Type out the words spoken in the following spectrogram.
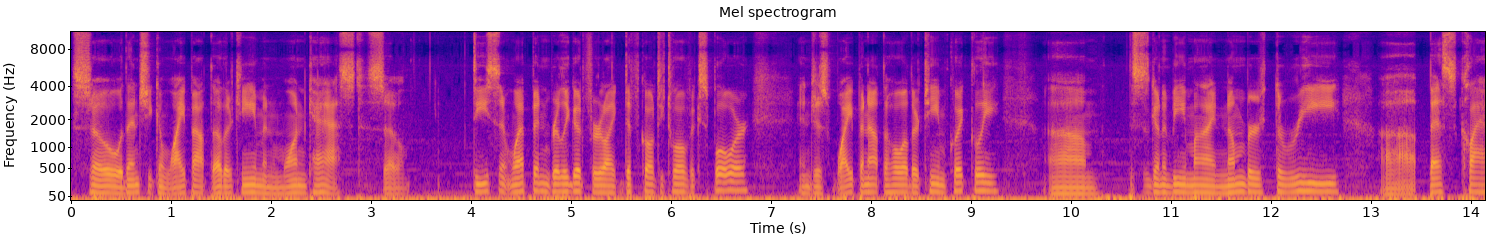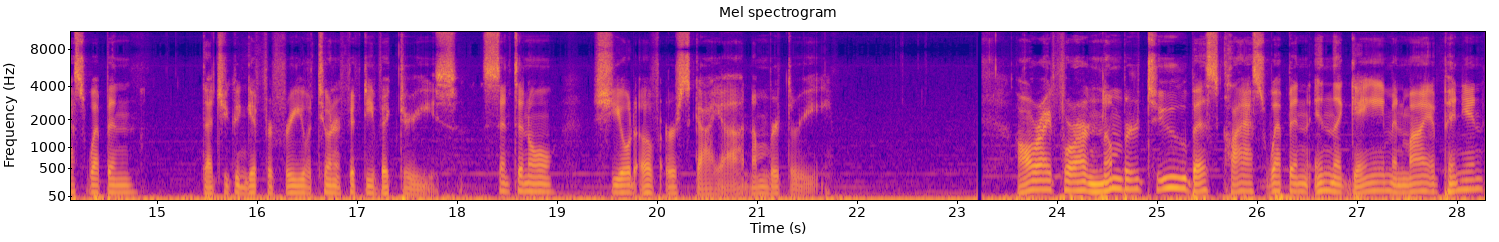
So then she can wipe out the other team in one cast. So decent weapon, really good for like difficulty 12 Explore and just wiping out the whole other team quickly. Um, this is going to be my number three uh, best class weapon that you can get for free with 250 victories. Sentinel Shield of Urskaya, number three. Alright, for our number two best class weapon in the game, in my opinion,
